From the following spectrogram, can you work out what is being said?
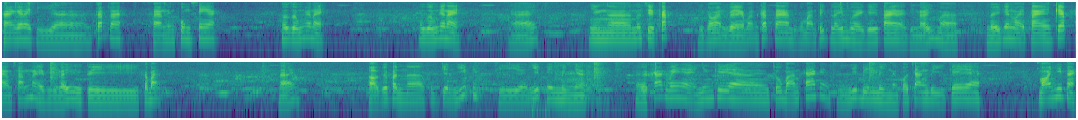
Hai cái này thì à, cắt ra hàn lên khung xe. Nó giống cái này. Nó giống cái này. Đấy. Nhưng à, nó chưa cắt. Thì các bạn về các bạn cắt ra thì các bạn thích lấy 10 cái tay này thì lấy mà lấy cái loại tay kép hàn sẵn này thì lấy thì tùy các bạn. Đấy. Ở cái phần à, phụ kiện nhíp ấy, thì nhíp bên mình khác với những cái chỗ bán khác ấy, thì nhíp bên mình là có trang bị cái mõ nhíp này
